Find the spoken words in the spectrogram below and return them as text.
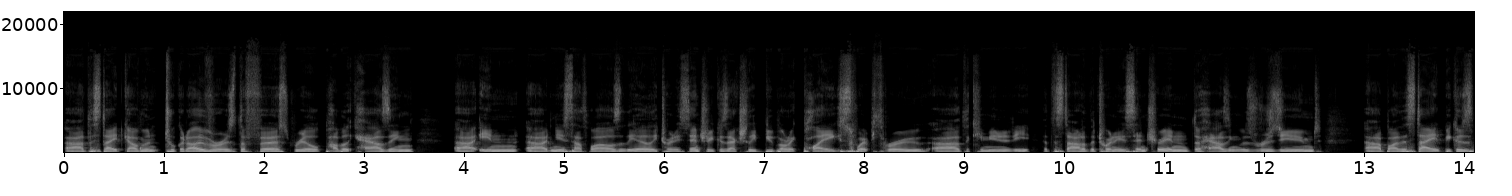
uh, the state government took it over as the first real public housing uh, in uh, New South Wales at the early 20th century because actually bubonic plague swept through uh, the community at the start of the 20th century and the housing was resumed uh, by the state because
